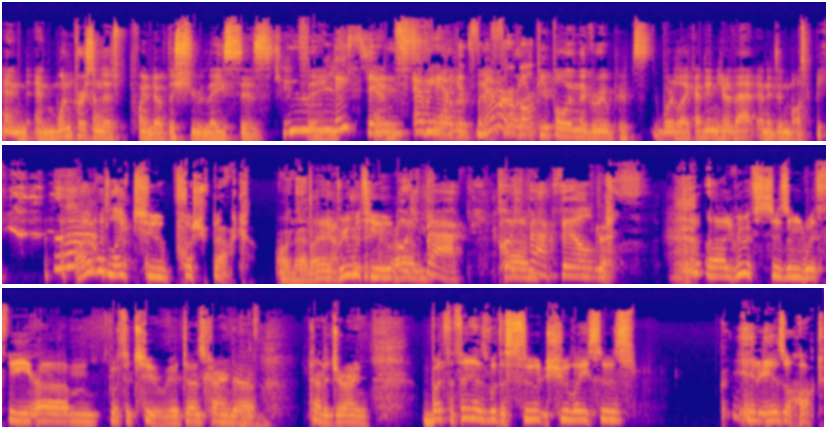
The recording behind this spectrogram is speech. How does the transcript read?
and and one person has pointed out the shoelaces thing. Shoelaces. And I mean, other- it's memorable. other people in the group were like, I didn't hear that, and it didn't bother me. I would like to push back on that. I Yeah. agree with you. Push um, back. Push um, back, Phil. I agree with Susan with the um, with the two. It does kind of kind of jarring, but the thing is with the shoe- shoelaces, it is a hook,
